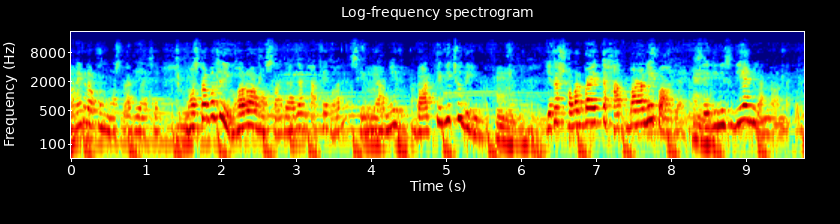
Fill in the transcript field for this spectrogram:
অনেক রকম মশলা দিয়ে আছে। মশলা বলতে ঘরোয়া মশলা যা যা থাকে ঘরে সেগুলো আমি বাড়তি কিছু দিই না। যেটা সবার বাড়িতে হাত বাড়ালেই পাওয়া যায়। সেই জিনিস দিয়ে আমি রান্না বান্না করি।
